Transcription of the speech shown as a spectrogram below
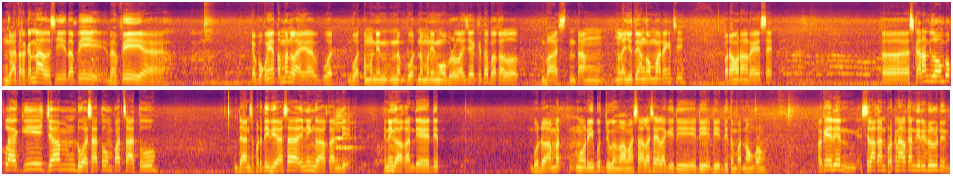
nggak terkenal sih tapi tapi ya ya pokoknya temen lah ya buat buat temenin buat nemenin ngobrol aja kita bakal bahas tentang ngelanjutin yang kemarin sih orang-orang rese. Eh, sekarang di Lombok lagi jam 21.41 dan seperti biasa ini nggak akan di ini nggak akan diedit. Bodoh amat mau ribut juga nggak masalah saya lagi di, di, di, di tempat nongkrong. Oke Din silakan perkenalkan diri dulu Din.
